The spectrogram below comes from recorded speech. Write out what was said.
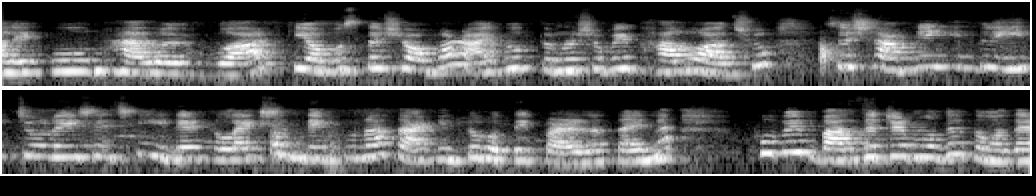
আলাইকুম হ্যালো এভরিওয়ান কি অবস্থা সবার? আই হোপ তোমরা সবাই ভালো আছো। তো সামনেই কিন্তু ঈদ চলে এসেছি, ঈদের কালেকশন দেখব না, তা কিন্তু হতেই পারে না, তাই না? খুবই বাজেটের মধ্যে তোমাদের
